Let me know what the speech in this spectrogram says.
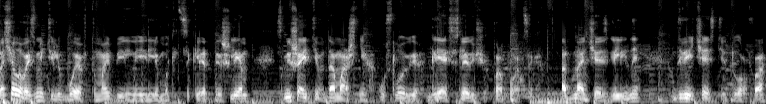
Сначала возьмите любой автомобильный или мотоциклетный шлем, смешайте в домашних условиях грязь в следующих пропорциях. Одна часть глины, две части торфа,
